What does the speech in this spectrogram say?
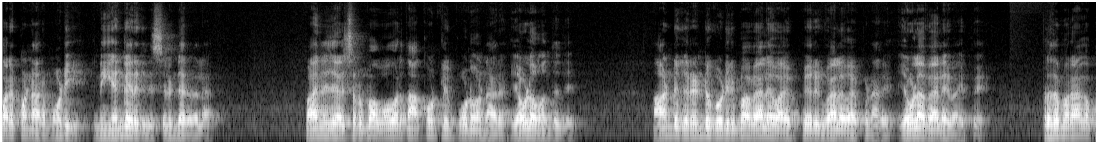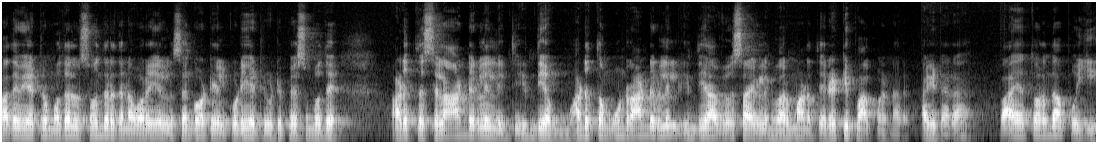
குறைப்பண்ணார் மோடி? இன்னைக்கு எங்கே இருக்குது சிலிண்டர் விலை? பதினஞ்சு லட்சம் ரூபாய் ஒவ்வொருத்தன் அக்கௌண்ட்லையும் போடுவோன்னாரு. எவ்வளோ வந்தது? ஆண்டுக்கு ரெண்டு கோடி ரூபாய் வேலை வாய்ப்பு பேருக்கு வேலை வாய்ப்புனாரு. எவ்வளோ வேலை வாய்ப்பு? பிரதமராக பதவியேற்று முதல் சுதந்திர தின உரையில் செங்கோட்டையில் கொடியேற்றி விட்டு பேசும்போது அடுத்த சில ஆண்டுகளில் இந்திய அடுத்த மூன்று ஆண்டுகளில் இந்தியா விவசாயிகளின் வருமானத்தை ரெட்டிப்பாக்குனாரு ஆகிட்டாரா? வாயை திறந்தா பொய்.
